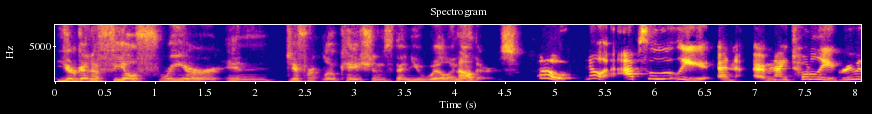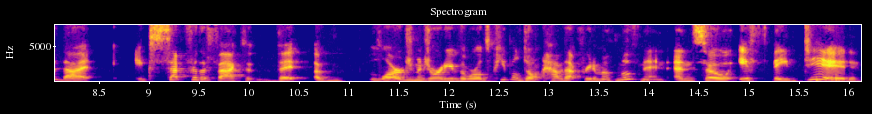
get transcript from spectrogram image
you're going to feel freer in different locations than you will in others. Oh, no, absolutely. And I mean, I totally agree with that, except for the fact that, that a large majority of the world's people don't have that freedom of movement. And so if they did,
